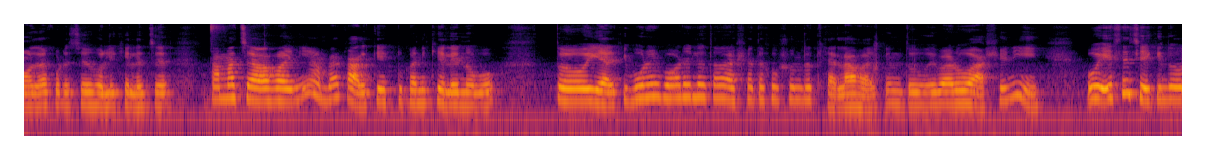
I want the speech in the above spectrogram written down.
মজা করেছে, হোলি খেলেছে। আমার চাওয়া হয়নি, আমরা কালকে একটুখানি খেলে নেব। তো ওই আর কি, বোনের বর এলে তাও একসাথে খুব সুন্দর খেলা হয়, কিন্তু এবার ও আসেনি। ও এসেছে, কিন্তু ও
